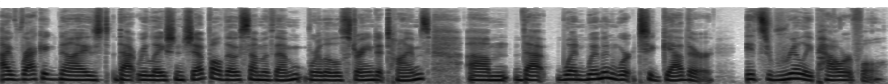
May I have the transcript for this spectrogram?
I recognized that relationship, although some of them were a little strained at times, um, that when women work together, it's really powerful.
